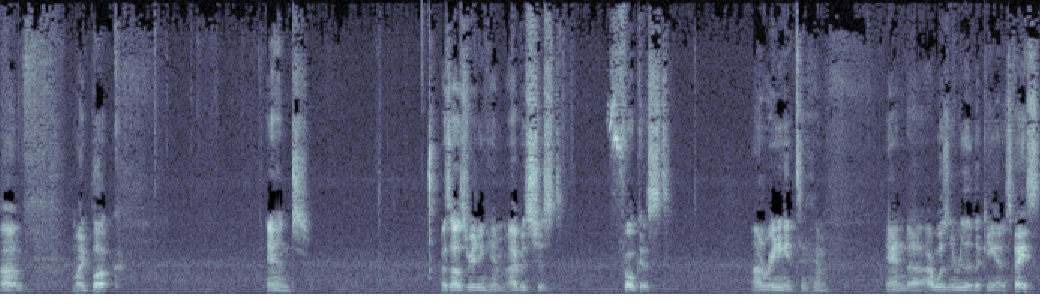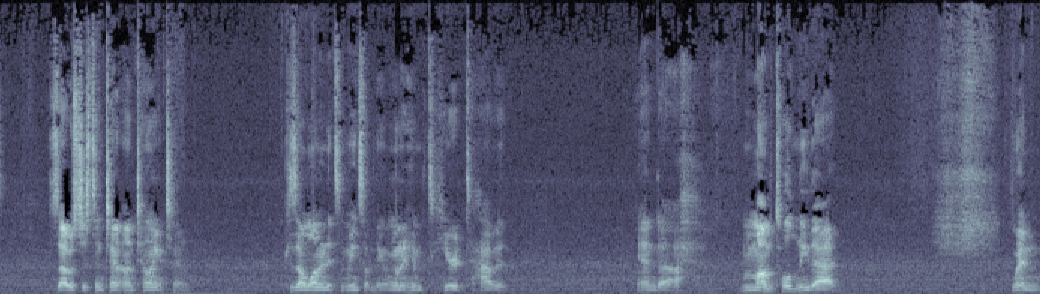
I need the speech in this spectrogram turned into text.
of my book. And as I was reading him, I was just focused on reading it to him. And uh, I wasn't really looking at his face. Because I was just intent on telling it to him. Because I wanted it to mean something. I wanted him to hear it, to have it. And uh, my mom told me that when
